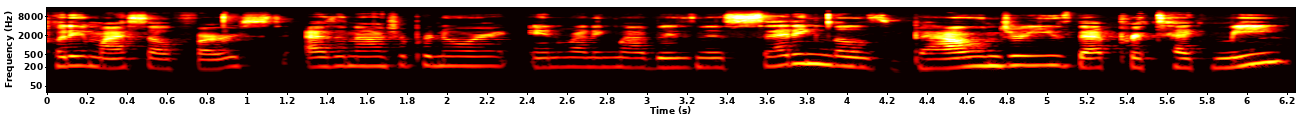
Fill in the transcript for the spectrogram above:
putting myself first as an entrepreneur in running my business, setting those boundaries that protect me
